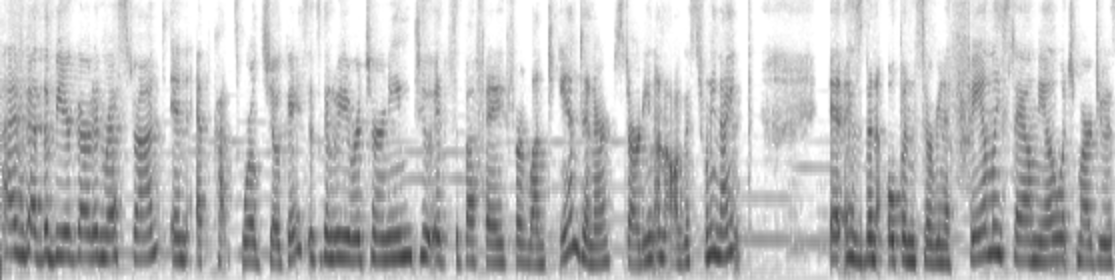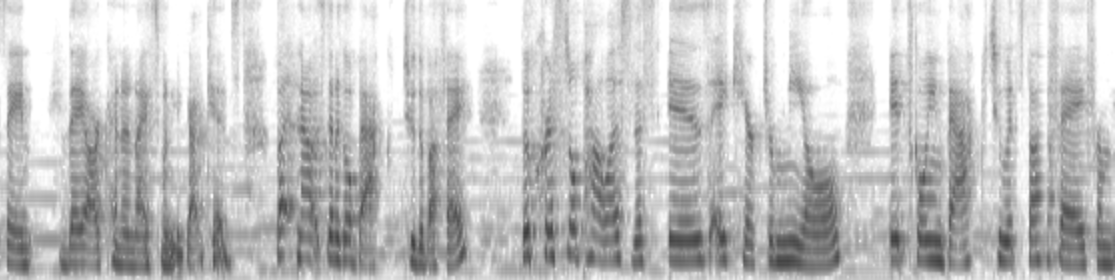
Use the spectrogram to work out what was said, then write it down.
I've got the Beer Garden restaurant in Epcot's World Showcase. It's going to be returning to its buffet for lunch and dinner starting on August 29th. It has been open serving a family style meal, which Margie was saying they are kind of nice when you've got kids. But now it's going to go back to the buffet. The Crystal Palace, this is a character meal. It's going back to its buffet from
